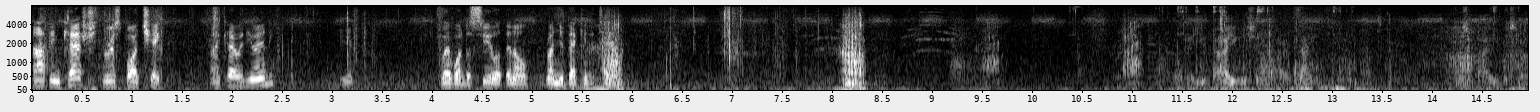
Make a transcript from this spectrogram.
Half in cash, the rest by cheque. Okay with you, Andy? Yep. We'll have one to seal it, then I'll run you back into town. Now, you behave yourself, okay? Just behave yourself.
